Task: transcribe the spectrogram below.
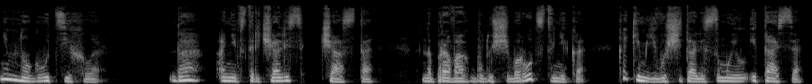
немного утихла. Да, они встречались часто. На правах будущего родственника, каким его считали Самуил и Тася,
